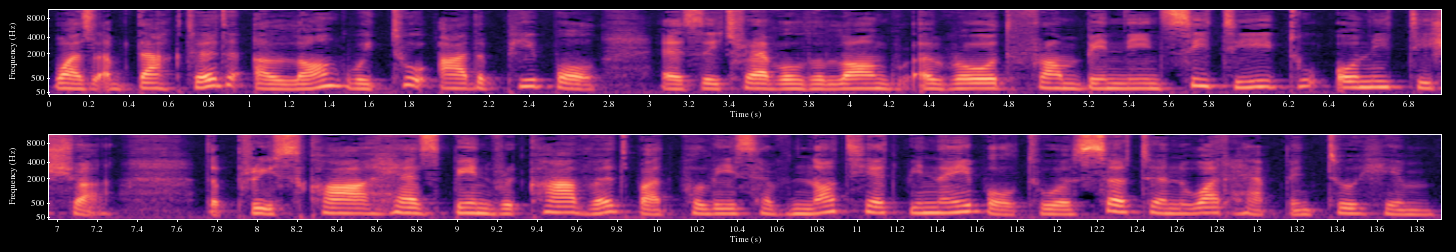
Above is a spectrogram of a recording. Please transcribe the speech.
was abducted along with two other people as they traveled along a road from Benin City to Onitsha. The priest's car has been recovered, but police have not yet been able to ascertain what happened to him.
